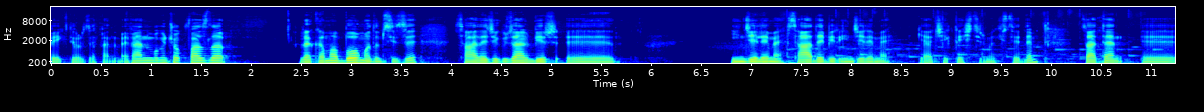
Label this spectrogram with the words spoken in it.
bekliyoruz efendim. Efendim bugün çok fazla rakama boğmadım sizi. Sadece güzel bir e, inceleme, sade bir inceleme gerçekleştirmek istedim. Zaten e,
